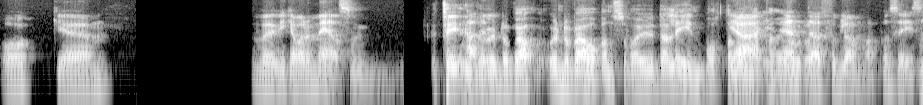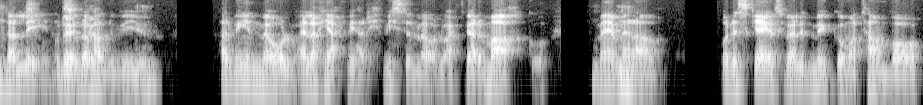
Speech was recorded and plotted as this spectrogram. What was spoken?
och vad- vilka var det mer som... Hade- under, under våren så var ju Dalin borta Ja, långa perioder. inte att förglömma, precis. Mm. Dalin. Det- så då det- hade vi ju... mm. Hade vi ingen mål... Eller ja, vi hade visst en målvakt. Vi hade Marco. Men jag Mm. menar... Och det skrevs väldigt mycket om att han var...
